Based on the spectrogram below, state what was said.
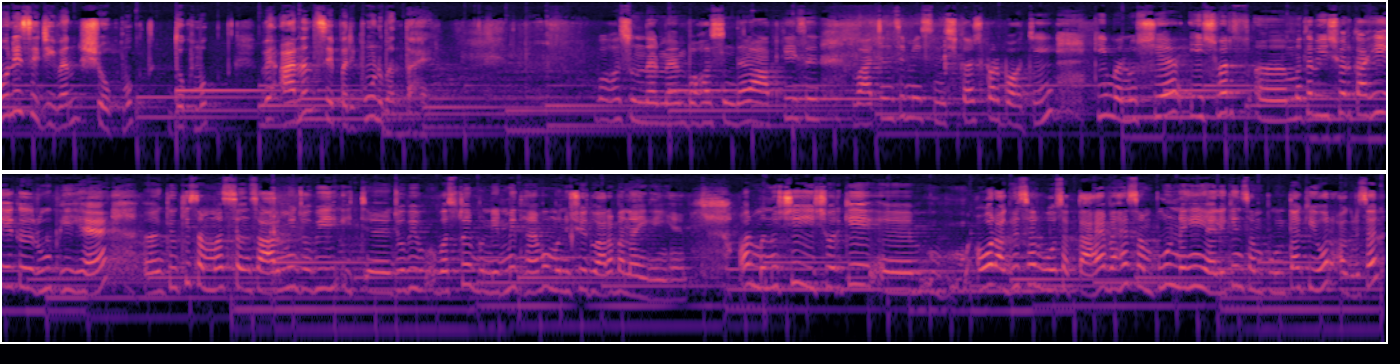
होने से जीवन शोक मुक्त दुख मुक्त व आनंद से परिपूर्ण बनता है। बहुत सुंदर, मैम, बहुत सुंदर। आपके इस वाचन से मैं इस निष्कर्ष पर पहुँची कि मनुष्य ईश्वर मतलब ईश्वर का ही एक रूप ही है क्योंकि समस्त संसार में जो भी जो भी वस्तुएँ निर्मित हैं, वो मनुष्य द्वारा बनाई गई हैं। और मनुष्य ईश्वर के और अग्रसर हो सकता है। वह संपूर्ण नहीं है, लेकिन संपूर्णता की ओर अग्रसर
